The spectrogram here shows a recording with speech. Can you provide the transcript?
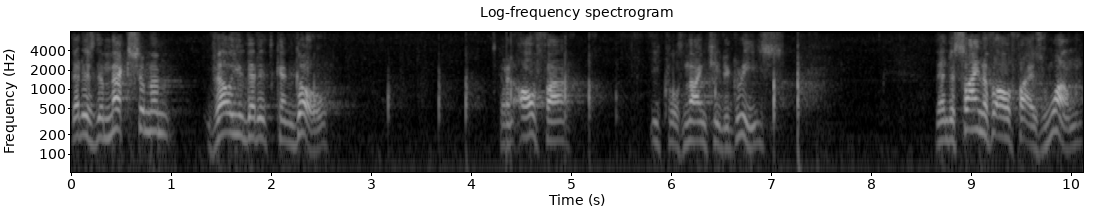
that is the maximum value that it can go, when alpha equals 90 degrees, then the sine of alpha is 1,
